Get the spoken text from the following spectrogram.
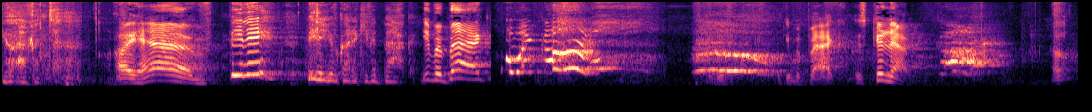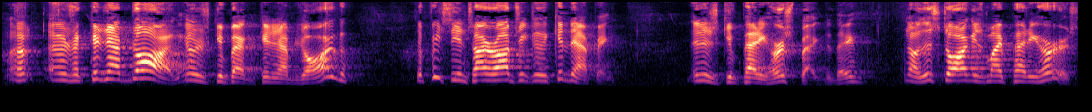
You haven't. I have. Billy! Billy, you've got to give it back. Give it back. Oh my God! Give it back. It's kidnapped. Uh, uh, there's a kidnapped dog. You don't just give back a kidnapped dog. Defeats the entire object of the kidnapping. They didn't just give Patty Hearst back, did they? No, this dog is my Patty Hearst.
